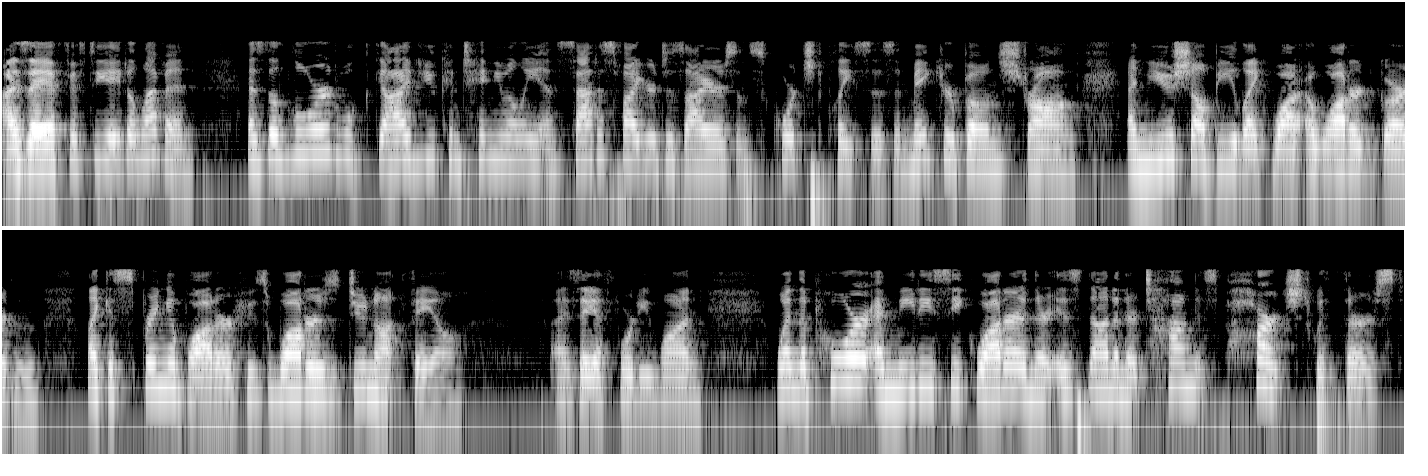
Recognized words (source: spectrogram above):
Isaiah 58:11 As the Lord will guide you continually and satisfy your desires in scorched places and make your bones strong, and you shall be like a watered garden, like a spring of water whose waters do not fail. Isaiah 41 When the poor and needy seek water and there is none, and their tongue is parched with thirst,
